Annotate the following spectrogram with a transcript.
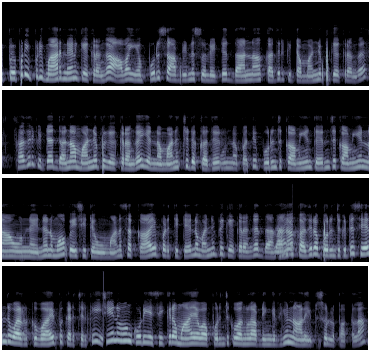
இப்ப எப்படி இப்படி மாறினேன்னு கேக்குறாங்க. அவன் என் புருஷன் அப்படின்னு சொல்லிட்டு தனா கதிர்கிட்ட மன்னிப்பு கேக்குறாங்க. கதிர்கிட்ட தனா மன்னிப்பு கேக்குறாங்க. என்ன மன்னிச்சிடு கதிர். உன்னை பத்தி புரிஞ்சுக்காமையும் தெரிஞ்சுக்காமையும் நான் உன்னை என்னென்னமோ பேசிட்டேன். உன் மனசை காயப்படுத்திட்டேன்னு மன்னிப்பு கேக்குறாங்க தனா. கதிரை புரிஞ்சுக்கிட்டு சேர்ந்து வாழ்றதுக்கு வாய்ப்பு கிடைச்சிருக்கு. சீனவும் கூடிய சீக்கிரம் மாயாவா புரிஞ்சுக்குவாங்களா அப்படிங்கிறதையும் நாளை எபிசோடில் பார்க்கலாம்.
